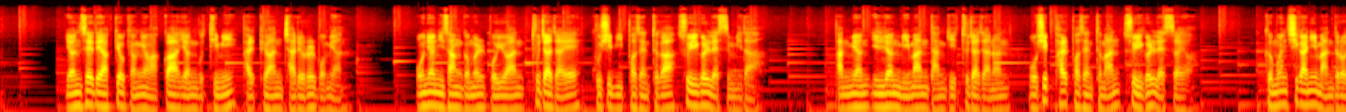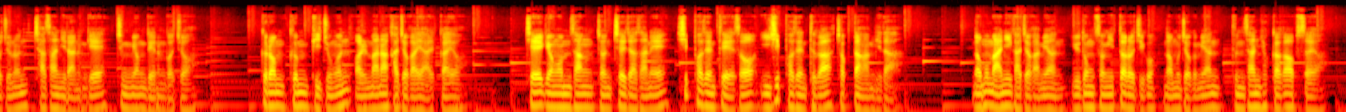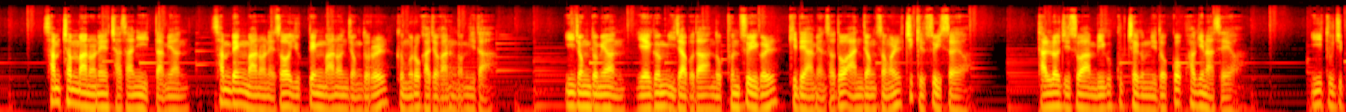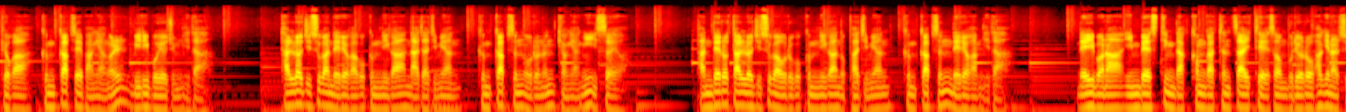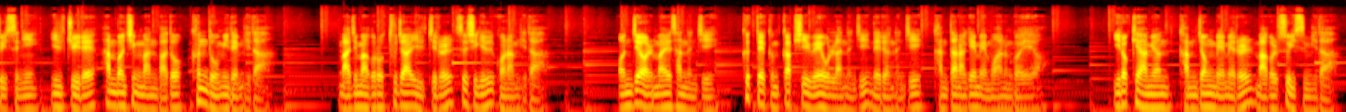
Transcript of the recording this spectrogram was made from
연세대학교 경영학과 연구팀이 발표한 자료를 보면 5년 이상 금을 보유한 투자자의 92%가 수익을 냈습니다. 반면 1년 미만 단기 투자자는 58%만 수익을 냈어요. 금은 시간이 만들어주는 자산이라는 게 증명되는 거죠. 그럼 금 비중은 얼마나 가져가야 할까요? 제 경험상 전체 자산의 10%에서 20%가 적당합니다. 너무 많이 가져가면 유동성이 떨어지고 너무 적으면 분산 효과가 없어요. 3천만 원의 자산이 있다면 300만 원에서 600만 원 정도를 금으로 가져가는 겁니다. 이 정도면 예금 이자보다 높은 수익을 기대하면서도 안정성을 지킬 수 있어요. 달러 지수와 미국 국채 금리도 꼭 확인하세요. 이 두 지표가 금값의 방향을 미리 보여줍니다. 달러 지수가 내려가고 금리가 낮아지면 금값은 오르는 경향이 있어요. 반대로 달러 지수가 오르고 금리가 높아지면 금값은 내려갑니다. 네이버나 인베스팅닷컴 같은 사이트에서 무료로 확인할 수 있으니 일주일에 한 번씩만 봐도 큰 도움이 됩니다. 마지막으로 투자 일지를 쓰시길 권합니다. 언제 얼마에 샀는지, 그때 금값이 왜 올랐는지 내렸는지 간단하게 메모하는 거예요. 이렇게 하면 감정 매매를 막을 수 있습니다.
